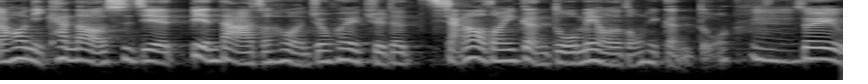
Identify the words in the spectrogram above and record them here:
然后你看到的世界变大了之后，你就会觉得想要的东西更多，没有的东西更多。嗯，所以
